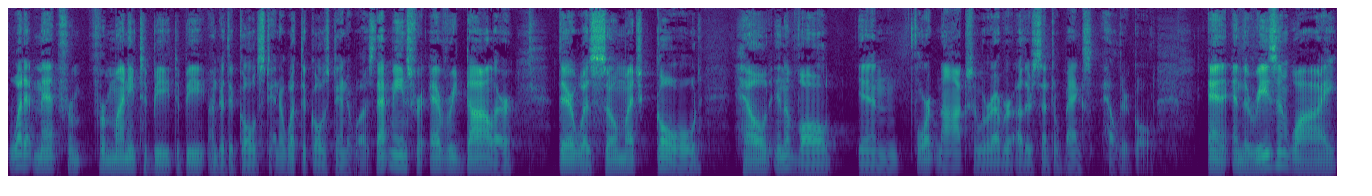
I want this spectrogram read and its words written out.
what it meant for, for money to be, to be under the gold standard, what the gold standard was. That means for every dollar, there was so much gold held in a vault in Fort Knox or wherever other central banks held their gold. And, and the reason why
